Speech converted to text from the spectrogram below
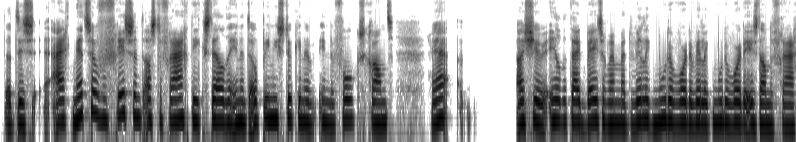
Dat is eigenlijk net zo verfrissend als de vraag die ik stelde in het opiniestuk in de, in de Volkskrant. Hè? als je heel de tijd bezig bent met wil ik moeder worden, wil ik moeder worden, is dan de vraag,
